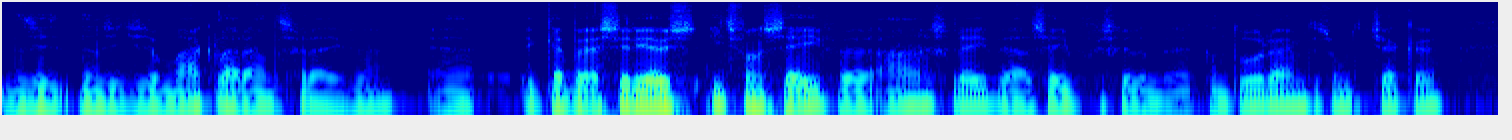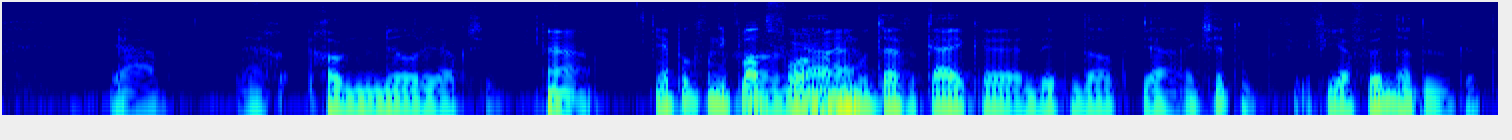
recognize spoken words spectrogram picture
dan zit, dan zit je zo'n makelaar aan te schrijven. Eh, ik heb er serieus iets van zeven aangeschreven. Ja, zeven verschillende kantoorruimtes om te checken. Ja, eh, gewoon nul reactie. Ja. Je hebt ook van die Gewoon, platformen, ja, hè? we moeten even kijken en dit en dat. Ja, ik zit op via Funda doe ik het.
